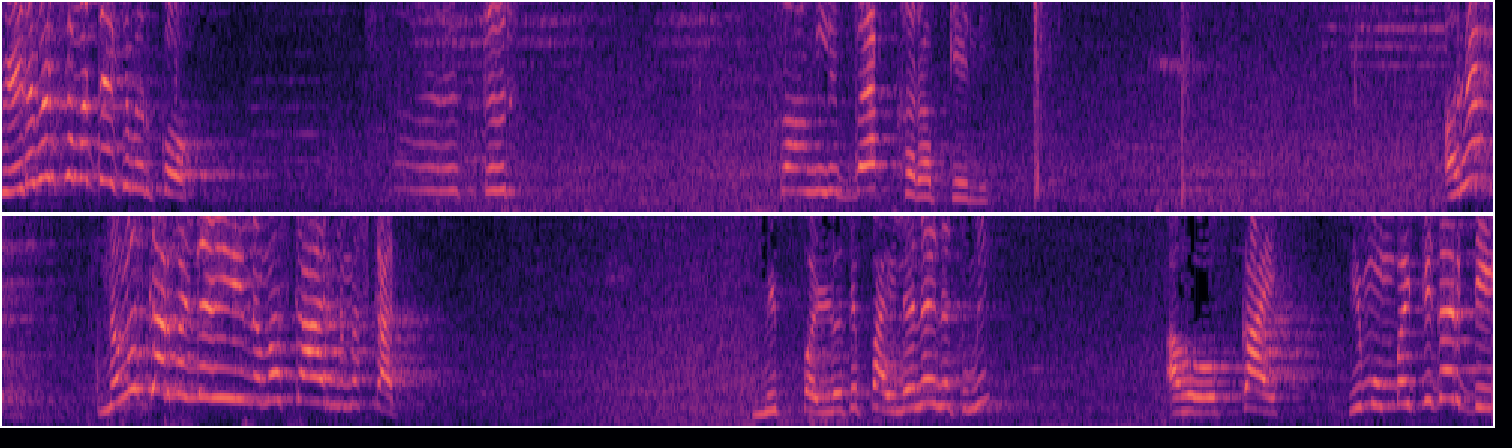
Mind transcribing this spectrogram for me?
काय वेड वेड समजते की मेरे को अरे तर चांगली बॅग खराब केली. अरे नमस्कार मंडळी नमस्कार नमस्कार. मी पडलो ते पाहिलं नाही ना तुम्ही? अहो काय? ही मुंबईची गर्दी.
